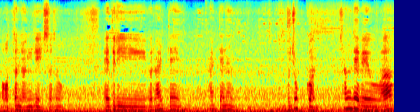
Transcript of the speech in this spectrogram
뭐 어떤 연기에 있어서 애드립을 할 때, 할 때는 무조건 상대 배우와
